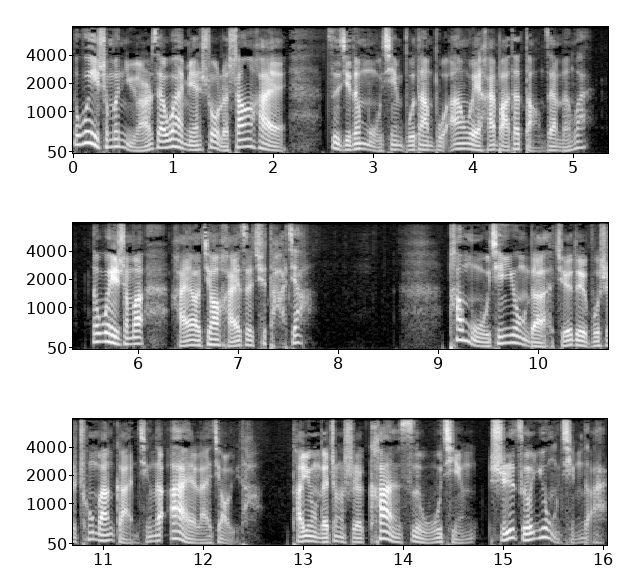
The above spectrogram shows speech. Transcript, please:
那为什么女儿在外面受了伤害，自己的母亲不但不安慰，还把她挡在门外？那为什么还要教孩子去打架？他母亲用的绝对不是充满感情的爱来教育他，他用的正是看似无情，实则用情的爱。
